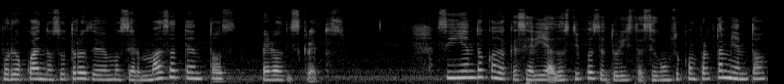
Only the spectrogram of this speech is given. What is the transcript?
por lo cual nosotros debemos ser más atentos pero discretos. Siguiendo con lo que serían los tipos de turistas según su comportamiento,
